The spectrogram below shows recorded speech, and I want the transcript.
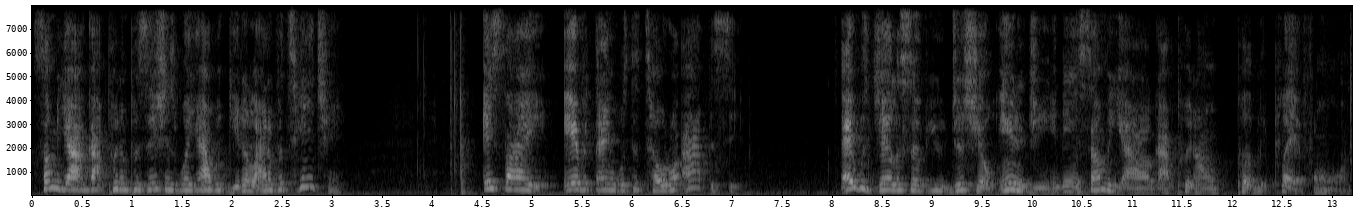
some of y'all got put in positions where y'all would get a lot of attention. It's like everything was the total opposite. They was jealous of you, just your energy, and then some of y'all got put on public platforms.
